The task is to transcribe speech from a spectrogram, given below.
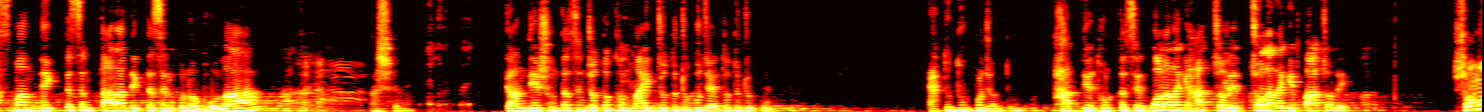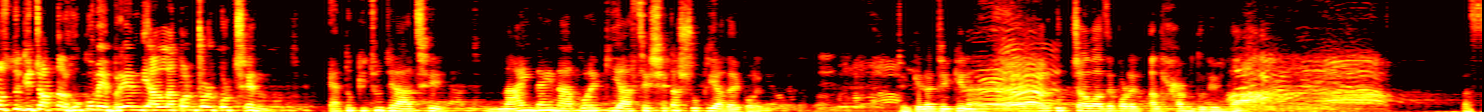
আসমান দেখতেছেন, তারা দেখতেছেন, কোনো ঘোলা আসে না। কান দিয়ে শুনতেছেন, যতক্ষণ মাইক যতটুকু যায় ততটুকু। এত দূর পর্যন্ত হাত দিয়ে ধরতেছেন, বলার আগে হাত চলে, চলার আগে পা চলে। সমস্ত কিছু আপনার হুকুমে, ব্রেন দিয়ে আল্লাহ কন্ট্রোল করছেন। এত কিছু যে আছে, নাই নাই না করে কি আছে সেটা শুক্রিয়া আদায় করেন। ঠিক কিনা ঠিক কিনা? একবার উচ্চ আওয়াজে পড়েন, আলহামদুলিল্লাহ। বাস।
